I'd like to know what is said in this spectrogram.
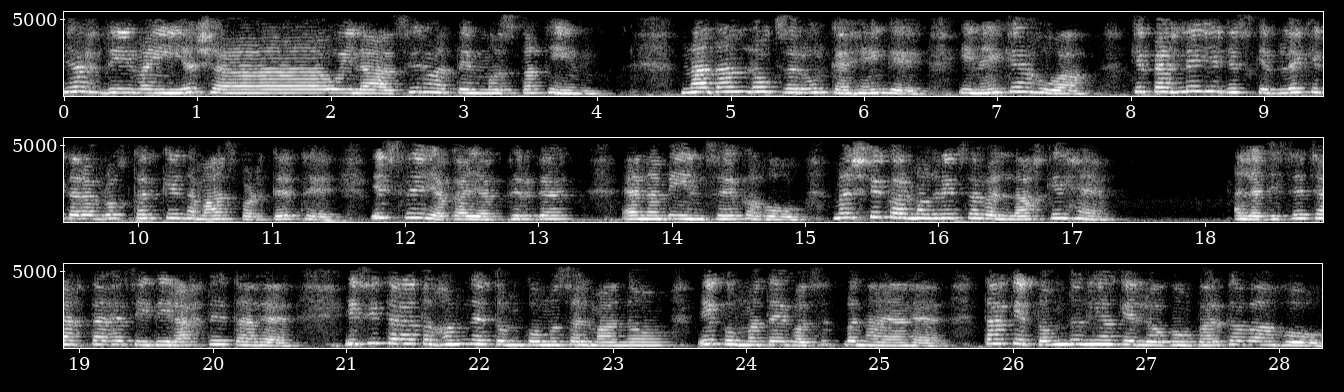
يهدي من يشاء إلى صراط مستقيم۔ نادان لوگ ضرور کہیں گے، انہیں کیا ہوا؟ کہ پہلے ہی جس قبلے کی طرف رخ کر کے نماز پڑھتے تھے، اس سے یکا یک پھر گئے۔ اے نبی ان سے کہو، مشرق اور مغرب سب اللہ کے ہیں۔ اللہ جسے چاہتا ہے سیدھی راہ دیتا ہے۔ اسی طرح تو ہم نے تم کو مسلمانوں، ایک امت وسط بنایا ہے، تاکہ تم دنیا کے لوگوں پر گواہ ہو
